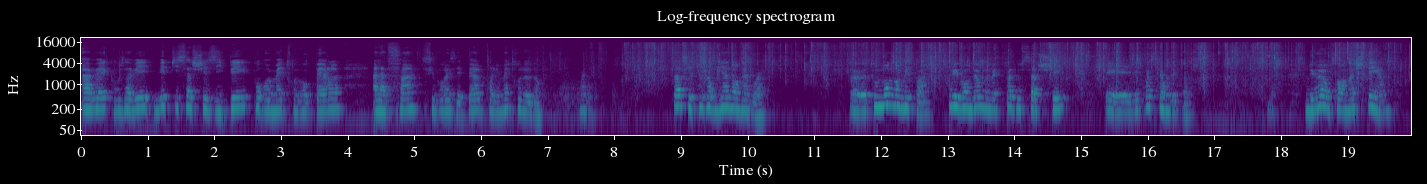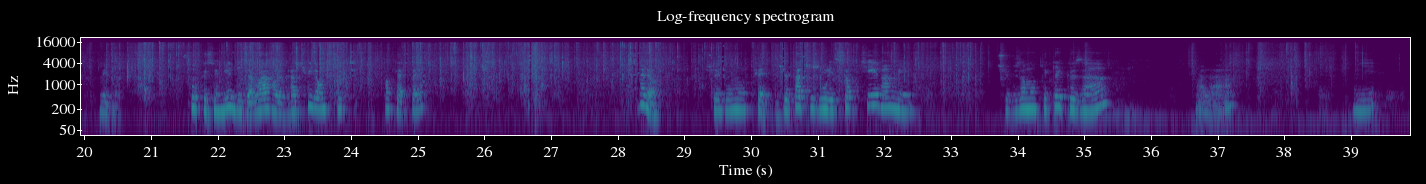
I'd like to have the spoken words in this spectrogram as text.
avec, vous avez des petits sachets zippés pour remettre vos perles à la fin, si vous restez perles, pour les mettre dedans. Voilà. Ça, c'est toujours bien d'en avoir. Euh, tout le monde n'en met pas. Tous les vendeurs ne mettent pas de sachets. Et des fois, c'est embêtant. On dirait on peut en acheter. Hein. Mais bon. Je trouve que c'est mieux de les avoir euh, gratuits dans le kit. Tant qu'à faire. Alors, je vais vous montrer. Je ne vais pas tous vous les sortir, hein, mais je vais vous en montrer quelques-uns. Voilà.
